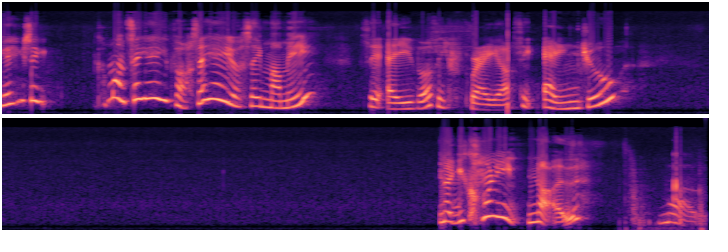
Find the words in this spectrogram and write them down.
Yeah, you say, come on, say Ava, say Mummy, say Ava, say Freya, say Angel. No, you can't eat, no. No.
